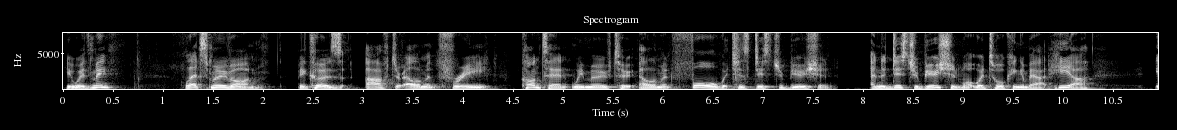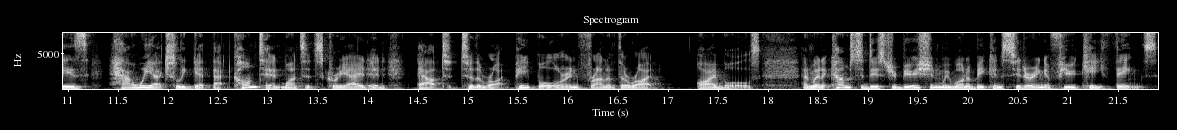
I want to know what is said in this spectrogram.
You with me? Let's move on because after element three, content, we move to element four, which is distribution. And the distribution, what we're talking about here, is how we actually get that content once it's created out to the right people or in front of the right eyeballs. And when it comes to distribution, we want to be considering a few key things.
